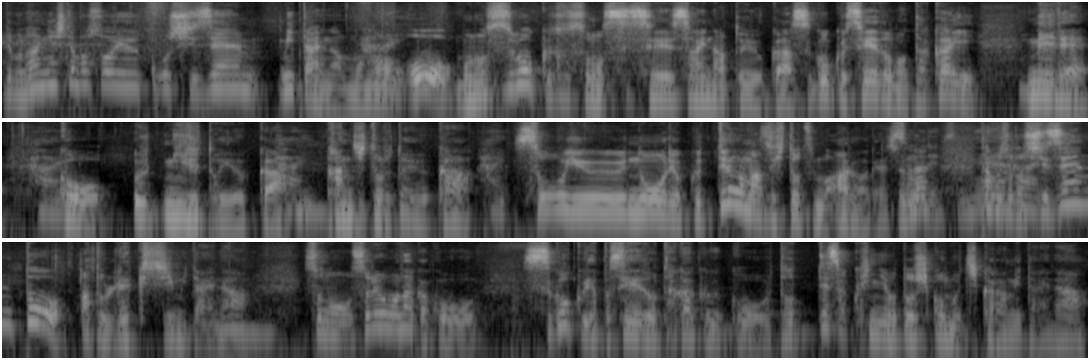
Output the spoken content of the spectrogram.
でも何にしてもそういうこう自然みたいなものをものすごくその精細なというかすごく精度の高い目ではい。こうう見るというかはい。感じ取るというかはい。そういう能力っていうのがまず一つもあるわけですですね。はい多分その自然とあと歴史みたいなそのそれをなんかこうすごくやっぱ精度高くこう取って作品に落とし込む力みたいな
